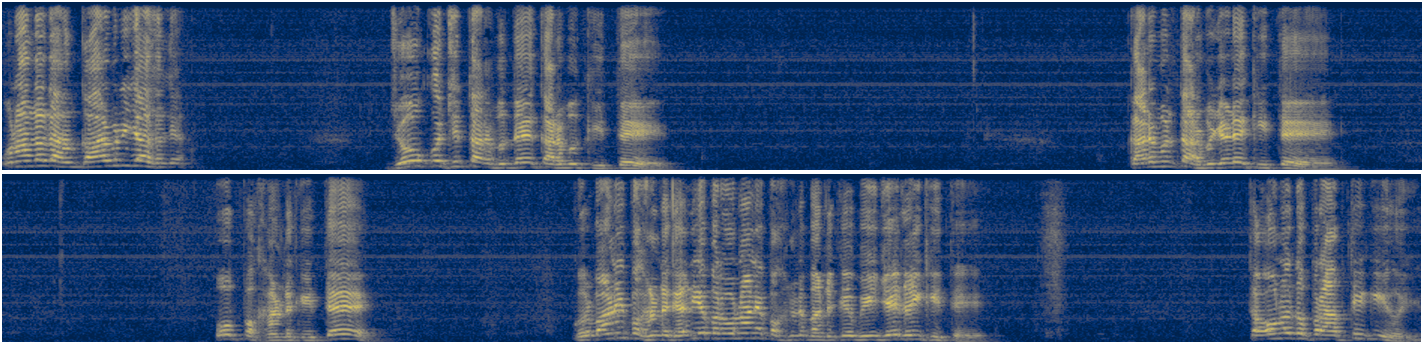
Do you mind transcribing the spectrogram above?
ਉਹਨਾਂ ਦਾ ਤਾਂ ਹੰਕਾਰ ਵੀ ਨਹੀਂ ਜਾ ਸਕਿਆ। ਜੋ ਕੁਝ ਧਰਮ ਦੇ ਕਰਮ ਕੀਤੇ, ਕਰਮ ਧਰਮ ਜਿਹੜੇ ਕੀਤੇ, ਉਹ ਪਖੰਡ ਕੀਤੇ। ਗੁਰਬਾਣੀ ਪਖੰਡ ਕਹਿੰਦੀ ਹੈ, ਪਰ ਉਹਨਾਂ ਨੇ ਪਖੰਡ ਬਣ ਕੇ ਵੀ ਜੇ ਨਹੀਂ ਕੀਤੇ। ਤਾਂ ਉਹਨਾਂ ਤੋਂ ਪ੍ਰਾਪਤੀ ਕੀ ਹੋਈ? ਹੈ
